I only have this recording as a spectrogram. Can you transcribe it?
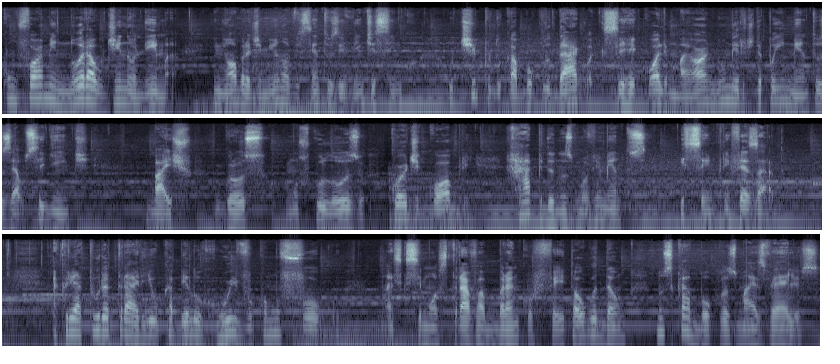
Conforme Noraldino Lima, em obra de 1925, o tipo do caboclo d'água que se recolhe maior número de depoimentos é o seguinte: baixo, grosso, musculoso, cor de cobre, rápido nos movimentos e sempre enfesado. A criatura traria o cabelo ruivo como fogo, mas que se mostrava branco feito algodão nos caboclos mais velhos.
